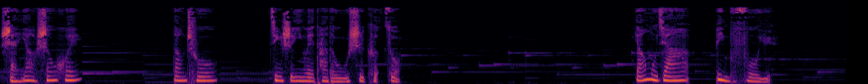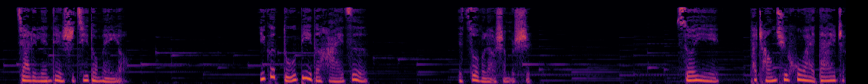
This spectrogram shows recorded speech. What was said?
闪耀生辉，当初竟是因为他的无事可做。养母家并不富裕，家里连电视机都没有。一个独臂的孩子，也做不了什么事，所以他常去户外待着。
